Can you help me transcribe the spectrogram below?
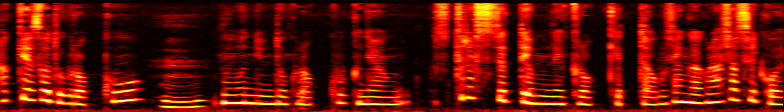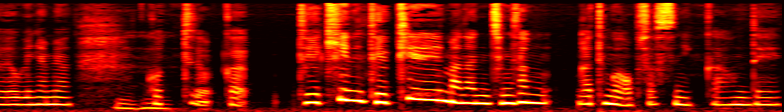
학교에서도 그렇고 음. 부모님도 그렇고 그냥 스트레스 때문에 그렇겠다고 생각을 하셨을 거예요. 왜냐하면 그것 그러니까 들킬 들킬 만한 증상 같은 건 없었으니까. 근데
